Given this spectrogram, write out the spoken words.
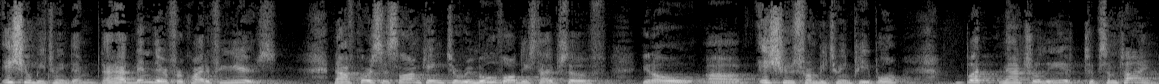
issue between them that had been there for quite a few years. Now, of course, Islam came to remove all these types of, you know, uh, issues from between people, but naturally it took some time.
